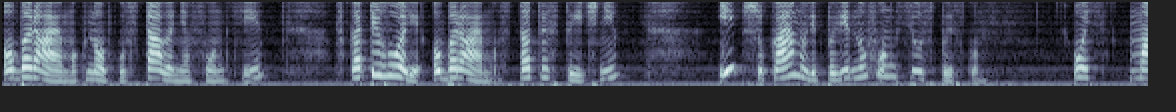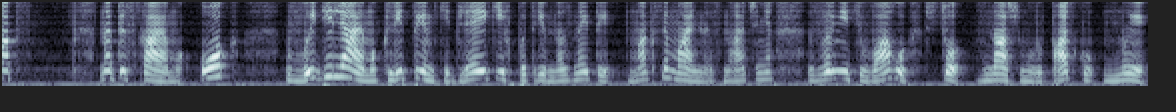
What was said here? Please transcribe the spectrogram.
обираємо кнопку Вставлення функції. В категорії обираємо статистичні і шукаємо відповідну функцію у списку. Ось Макс. Натискаємо ОК. Виділяємо клітинки, для яких потрібно знайти максимальне значення. Зверніть увагу, що в нашому випадку ми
